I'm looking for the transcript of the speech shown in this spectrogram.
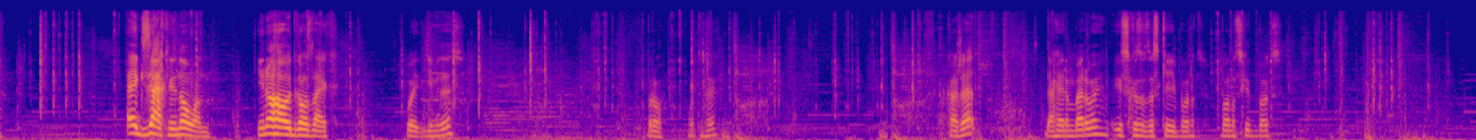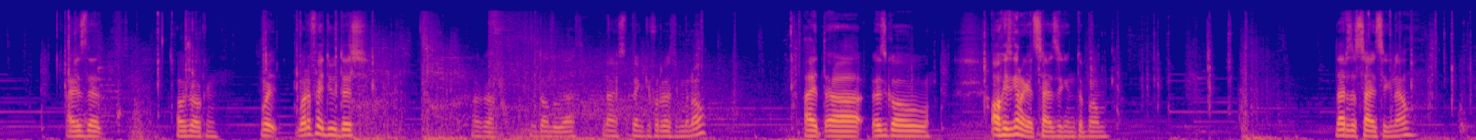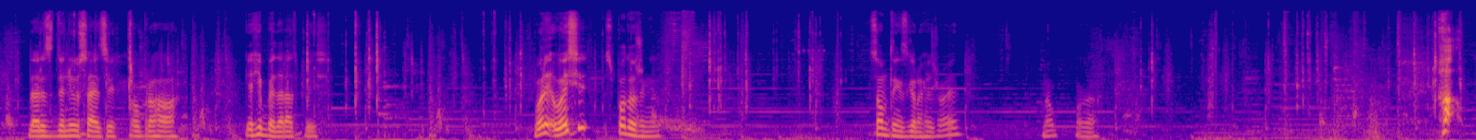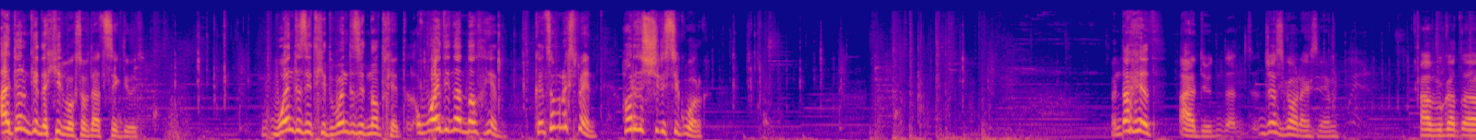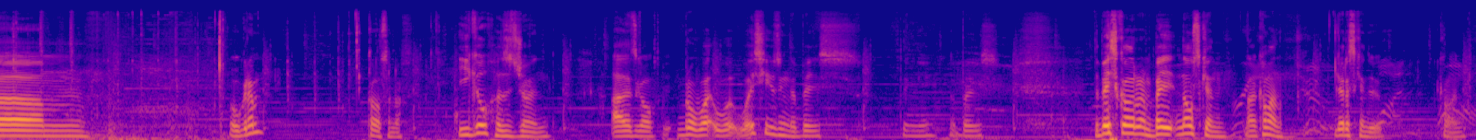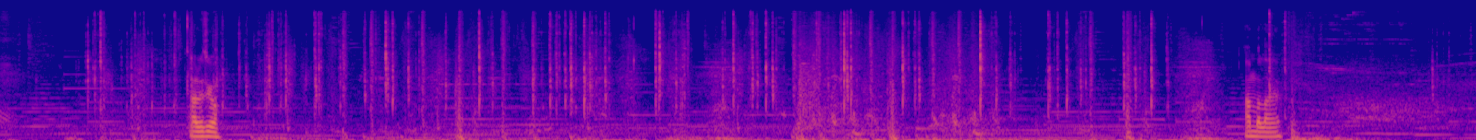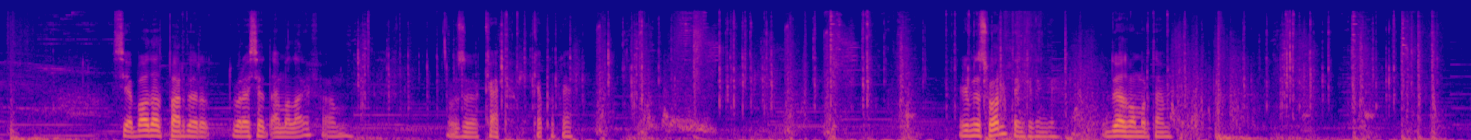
Exactly, no one. You know how it goes like. Wait, give me this. Bro, what the heck? Catch that? That hit him by the way. It's because of the skateboard. Bonus hitbox. I is dead. I was joking. Wait, what if I do this? Okay, don't do that. Nice, thank you for letting me know. Alright, uh, let's go. Oh, he's gonna get side into bomb. That is a side sig now. That is the new sig of Braha. Get hit by that, please. What? Why is he spot dodging it? Something's gonna hit, right? Nope. Okay. Ha! I don't get the hitbox of that sick dude. When does it hit? When does it not hit? Why did that not hit? Can someone explain? How does shitty sick work? And that hit, ah, dude, just go next game. I've got um, Ogrim. Close enough. Ego has joined. Ah, let's go, bro. Why, is he using the base thingy? The base, the base color and base no skin. Now come on, get a skin, dude. Come on. Ah, let's go. I'm alive. See about that part that where I said I'm alive, um, it was a cap, cap, cap, cap. Give me the sword. Thank you, thank you. Do that one more time.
